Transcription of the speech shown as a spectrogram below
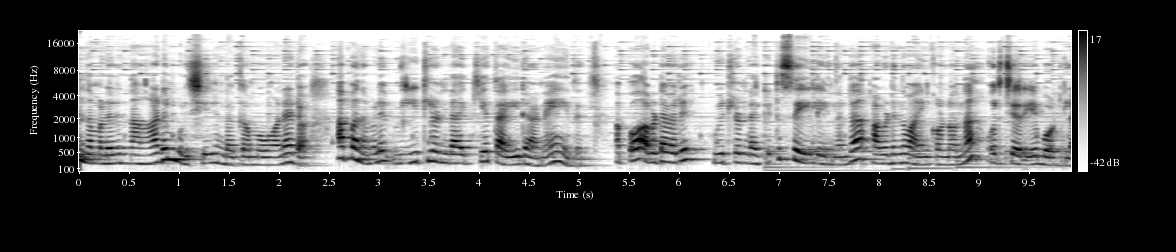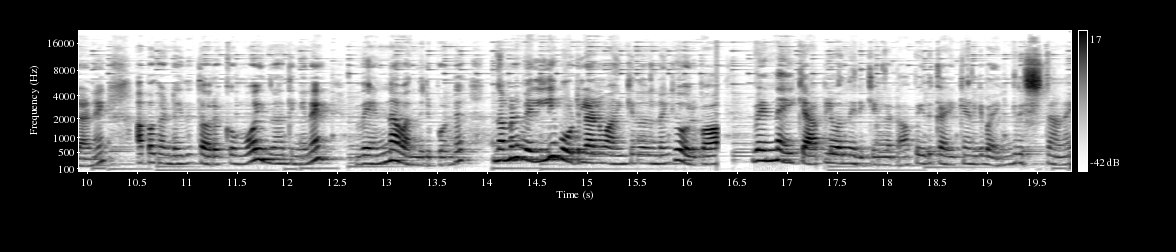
നമ്മളൊരു നാടൻ പുളിശ്ശേരി ഉണ്ടാക്കാൻ പോവാണ് കേട്ടോ. അപ്പോൾ നമ്മൾ വീട്ടിലുണ്ടാക്കിയ തൈരാണേ ഇത്. അപ്പോൾ അവിടെ അവർ വീട്ടിലുണ്ടാക്കിയിട്ട് സെയിൽ ചെയ്യുന്നുണ്ട്. അവിടെ നിന്ന് വാങ്ങിക്കൊണ്ടുവന്ന ഒരു ചെറിയ ബോട്ടിലാണേ. അപ്പോൾ കണ്ട ഇത് തുറക്കുമ്പോൾ ഇതിനകത്ത് ഇങ്ങനെ വെണ്ണ വന്നിരിപ്പുണ്ട്. നമ്മൾ വലിയ ബോട്ടിലാണ് വാങ്ങിക്കുന്നതെന്നുണ്ടെങ്കിൽ ഒരുപാട് വെണ്ണ ഈ ക്യാപ്പിൽ വന്നിരിക്കും കേട്ടോ. അപ്പോൾ ഇത് കഴിക്കാൻ എനിക്ക് ഭയങ്കര ഇഷ്ടമാണ്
